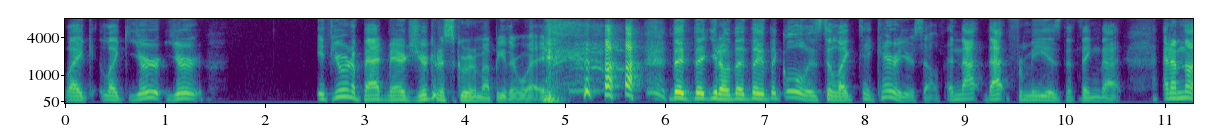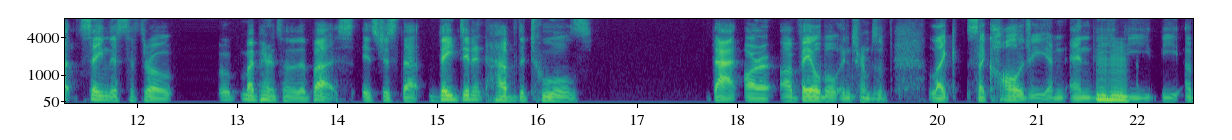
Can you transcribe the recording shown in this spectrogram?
like like you're you're if you're in a bad marriage you're gonna screw them up either way the, the you know the, the the goal is to like take care of yourself and that that for me is the thing that and i'm not saying this to throw uh, my parents under the bus it's just that they didn't have the tools that are available in terms of like psychology and and the Mhm. the the uh,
